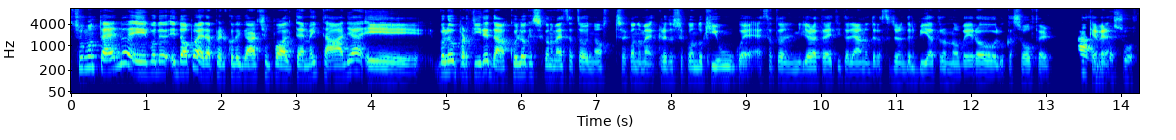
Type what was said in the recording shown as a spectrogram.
Su Montello e, volevo, e, dopo era per collegarci un po' al tema Italia e volevo partire da quello che secondo me è stato il nostro, secondo me, credo secondo chiunque, è stato il migliore atleta italiano della stagione del biathlon, ovvero Luca Sofer. Ah, che ver- Sofer.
